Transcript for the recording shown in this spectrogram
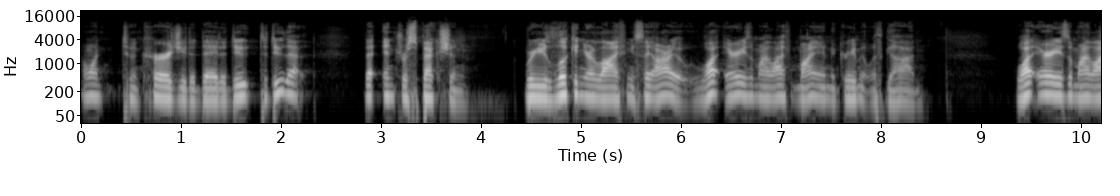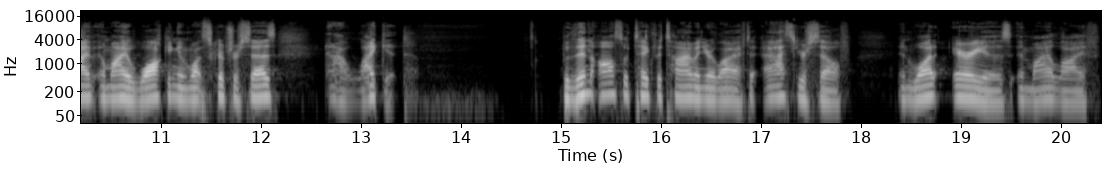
I want to encourage you today to do, to do that, that introspection where you look in your life and you say, All right, what areas of my life am I in agreement with God? What areas of my life am I walking in what Scripture says? and I like it. But then also take the time in your life to ask yourself in what areas in my life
